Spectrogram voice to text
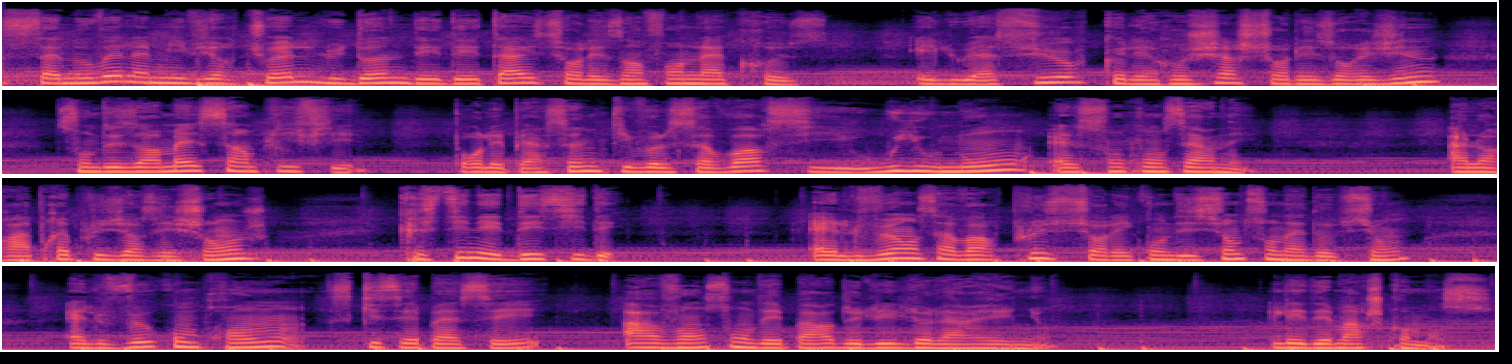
Sa nouvelle amie virtuelle lui donne des détails sur les enfants de la Creuse et lui assure que les recherches sur les origines sont désormais simplifiées pour les personnes qui veulent savoir si oui ou non elles sont concernées. Alors après plusieurs échanges, Christine est décidée. Elle veut en savoir plus sur les conditions de son adoption. Elle veut comprendre ce qui s'est passé avant son départ de l'île de la Réunion. Les démarches commencent.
